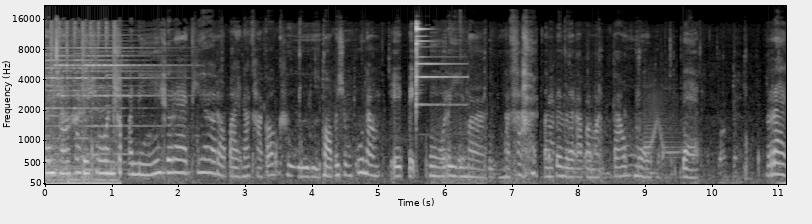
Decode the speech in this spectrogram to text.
ตอนเช้าค่ะทุกคนก็วันนี้ที่แรกที่เราไปนะคะ ก็คือหอประชุมผู้นำเอเปกโมรีมานะคะ ตอนนี้เป็นเวลาประมาณ9โมงแดดแรง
